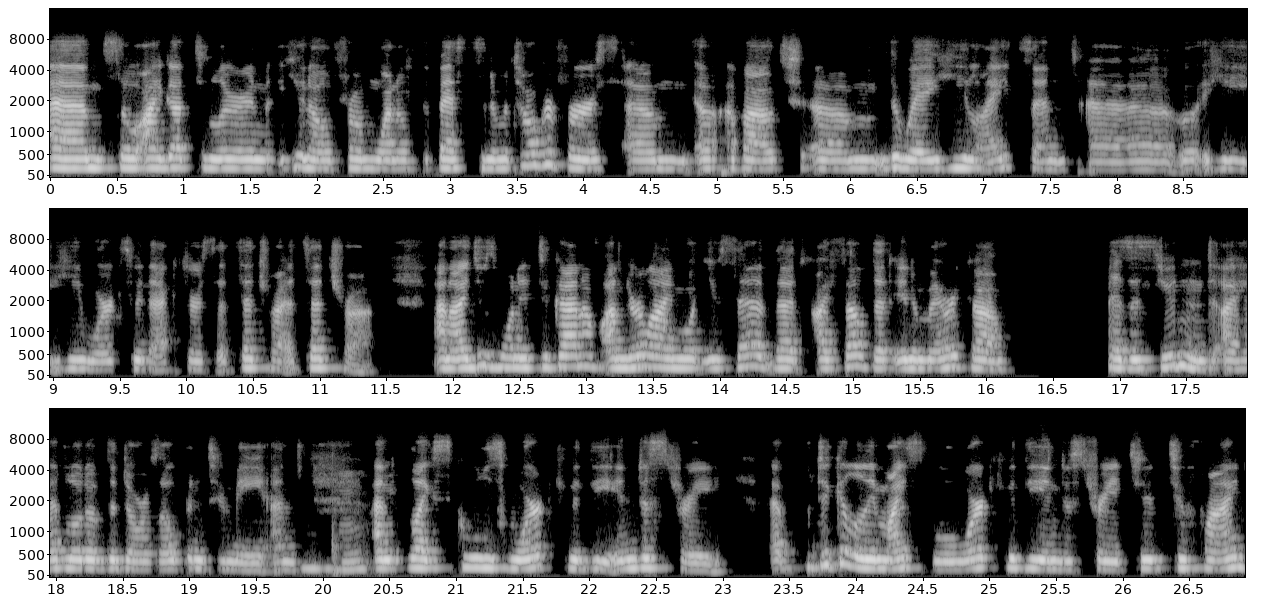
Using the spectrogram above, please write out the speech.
Um, so I got to learn, you know, from one of the best cinematographers um, about um, the way he lights and uh, he he works with actors, etc., etc. And I just wanted to kind of underline what you said that I felt that in America, as a student, I had a lot of the doors open to me, and mm-hmm. and like schools worked with the industry uh, particularly my school, worked with the industry to, to find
